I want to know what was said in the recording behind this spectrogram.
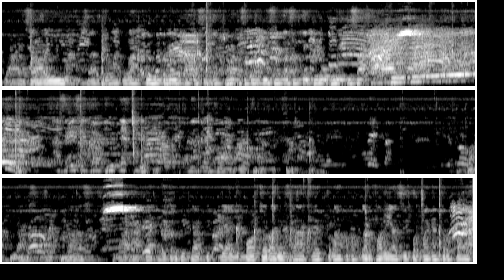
Wasai saat berlakukan putri pasang yang kurang sedang bisa langsung diberubui di sana. Asli sudah dunia ini. Nanti 14 dua angka ini tertinggal di Kiai Mocor Aris Rakyat telah menemukan variasi permainan terbaik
